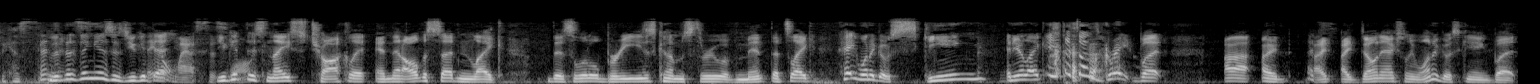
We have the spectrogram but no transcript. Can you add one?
because The, the thing is, is you get that don't last this you get this nice chocolate, and then all of a sudden, like this little breeze comes through of mint that's like, "Hey, want to go skiing?" And you're like, hey, "That sounds great," but uh, I, I I don't actually want to go skiing, but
